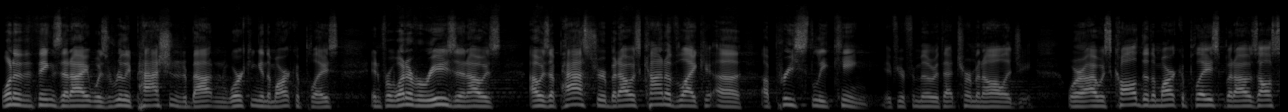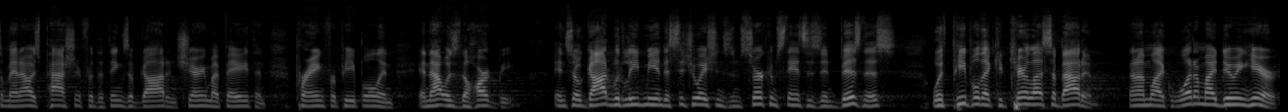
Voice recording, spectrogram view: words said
One of the things that I was really passionate about in working in the marketplace, and for whatever reason, I was I was a pastor, but I was kind of like a, a priestly king, if you're familiar with that terminology where I was called to the marketplace, but I was also, man, I was passionate for the things of God and sharing my faith and praying for people, and, and that was the heartbeat. And so God would lead me into situations and circumstances in business with people that could care less about Him. And I'm like, what am I doing here?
